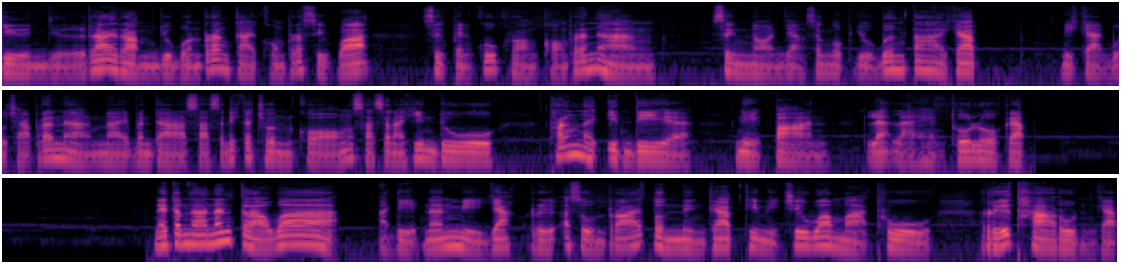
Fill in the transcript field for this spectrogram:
ยืนหรือร่ายรำอยู่บนร่างกายของพระศิวะ ซึ่งเป็นคู่ครองของพระนาง ซึ่งนอนอย่างสงบอยู่เบื้องใต้ครับ มีการบูชาพระนางในบรรดาศาสนิกชนของศาสนาฮินดู ทั้งในอินเดีย เนปาล และหลายแห่งทั่วโลกครับ ในตำนานนั้นกล่าวว่า อดีตนั้นมียักษ์หรืออสูรร้ายตนหนึ่งครับที่มีชื่อว่ามาทู หรือทารุณครับ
